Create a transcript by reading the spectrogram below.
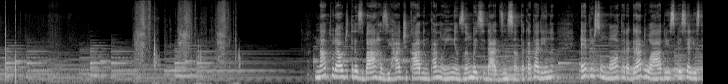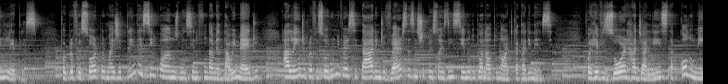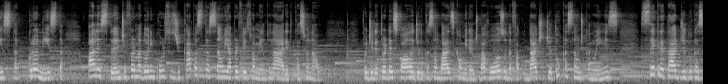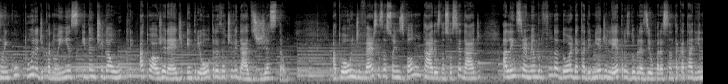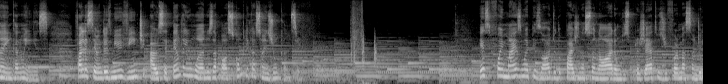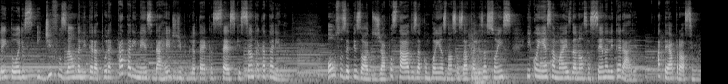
Natural de Três Barras e radicado em Canoinhas, ambas cidades em Santa Catarina, Ederson Mota era graduado e especialista em letras. Foi professor por mais de 35 anos no ensino fundamental e médio, além de professor universitário em diversas instituições de ensino do Planalto Norte catarinense. Foi revisor, radialista, colunista, cronista, palestrante e formador em cursos de capacitação e aperfeiçoamento na área educacional. Foi diretor da Escola de Educação Básica Almirante Barroso, da Faculdade de Educação de Canoinhas, secretário de Educação em Cultura de Canoinhas e da antiga UCRE, atual Gered, entre outras atividades de gestão. Atuou em diversas ações voluntárias na sociedade, além de ser membro fundador da Academia de Letras do Brasil para Santa Catarina, em Canoinhas. Faleceu em 2020, aos 71 anos, após complicações de um câncer. Esse foi mais um episódio do Página Sonora, um dos projetos de formação de leitores e difusão da literatura catarinense da rede de bibliotecas SESC Santa Catarina. Ouça os episódios já postados, acompanhe as nossas atualizações e conheça mais da nossa cena literária. Até a próxima!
